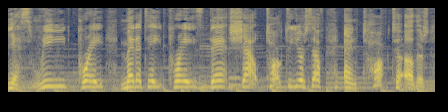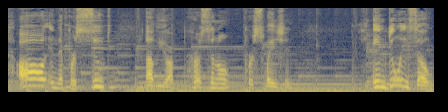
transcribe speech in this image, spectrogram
Yes, read, pray, meditate, praise, dance, shout, talk to yourself, and talk to others, all in the pursuit of your personal persuasion. In doing so,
